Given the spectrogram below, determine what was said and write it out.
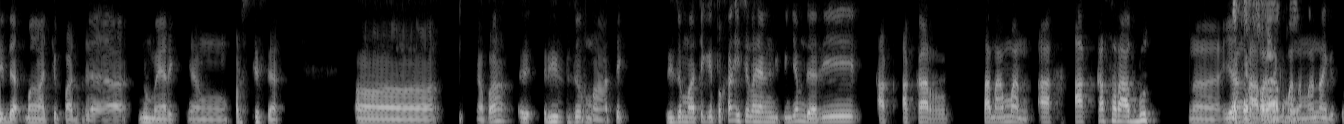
tidak mengacu pada numerik yang persis ya. Uh, apa rizomatik rizomatik itu kan istilah yang dipinjam dari ak akar tanaman akar serabut. Nah yang arahnya ke mana-mana gitu.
